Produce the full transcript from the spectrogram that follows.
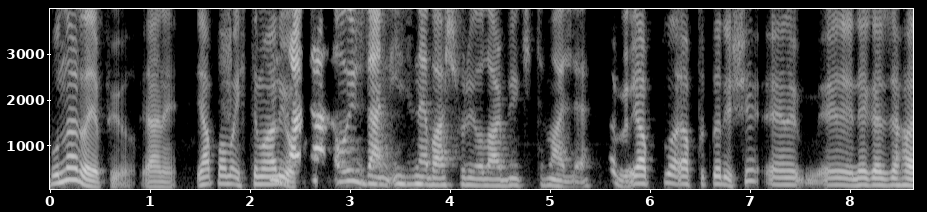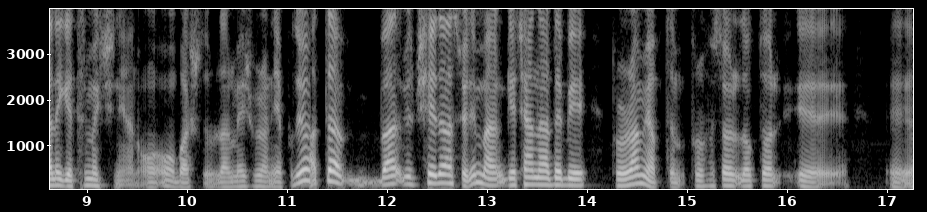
Bunlar da yapıyor. Yani yapmama ihtimali yok. Zaten o yüzden izne başvuruyorlar büyük ihtimalle. Tabii yap, yaptıkları işi yani, e, legalize hale getirmek için yani o, o başvurular mecburen yapılıyor. Hatta ben bir şey daha söyleyeyim. Ben geçenlerde bir program yaptım. Profesör Doktor e, e,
